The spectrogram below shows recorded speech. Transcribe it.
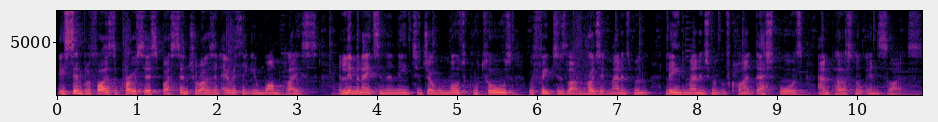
It simplifies the process by centralizing everything in one place, eliminating the need to juggle multiple tools with features like project management, lead management with client dashboards, and personal insights.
